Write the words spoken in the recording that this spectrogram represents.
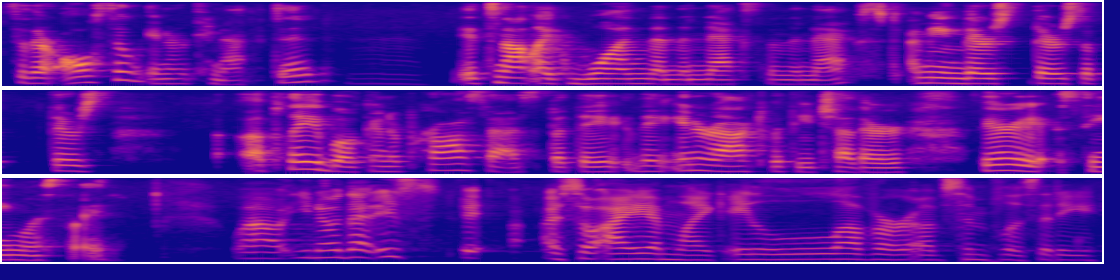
So they're also interconnected. Mm. It's not like one, then the next, then the next. I mean, there's there's a there's a playbook and a process, but they they interact with each other very seamlessly. Wow, you know that is so I am like a lover of simplicity.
